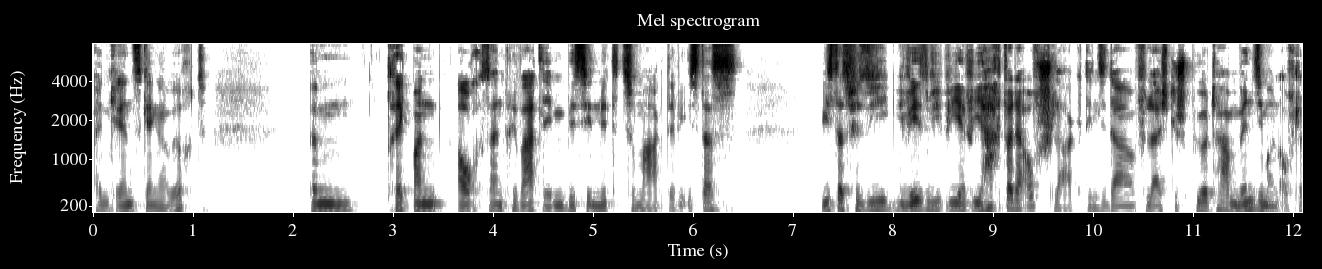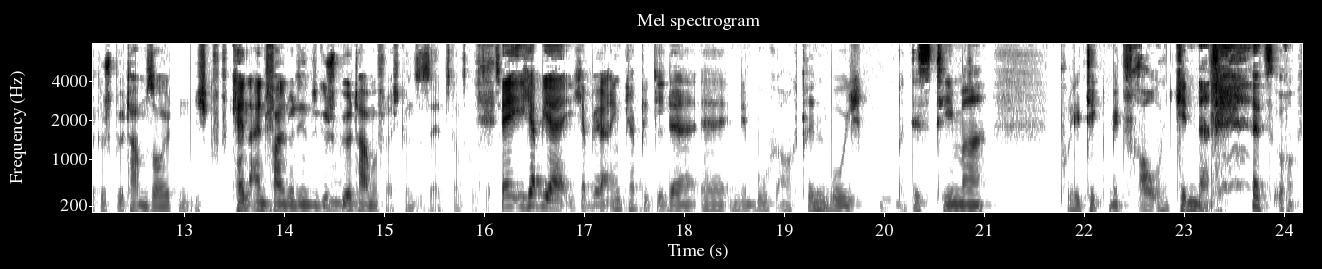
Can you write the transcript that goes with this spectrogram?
ein Grenzgänger wird, ähm, trägt man auch sein Privatleben ein bisschen mit zu Markte. Wie ist das? Wie ist das für Sie gewesen? Wie, wie, wie hart war der Aufschlag, den Sie da vielleicht gespürt haben, wenn Sie mal einen Aufschlag gespürt haben sollten? Ich kenne einen Fall, bei dem Sie gespürt haben, vielleicht können Sie es selbst ganz kurz erzählen. Ich habe ja, ich habe ja ein Kapitel der, äh, in dem Buch auch drin, wo ich das Thema Politik mit Frau und Kindern so ein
